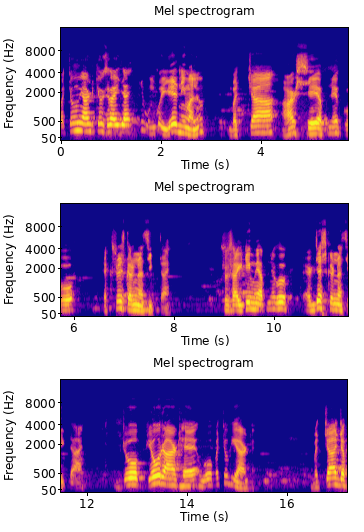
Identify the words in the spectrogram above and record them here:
बच्चों में आर्ट क्यों सिखाई जाए? अरे उनको ये नहीं मालूम बच्चा आर्ट से अपने को एक्सप्रेस करना सीखता है। सोसाइटी में अपने को एडजस्ट करना सीखता है। जो प्योर आर्ट है वो बच्चों की आर्ट है। बच्चा जब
